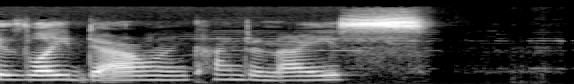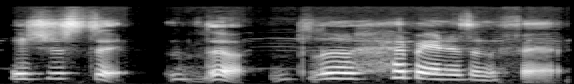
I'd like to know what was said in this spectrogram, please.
is laid down and kind of nice. It's just the the headband doesn't fit.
